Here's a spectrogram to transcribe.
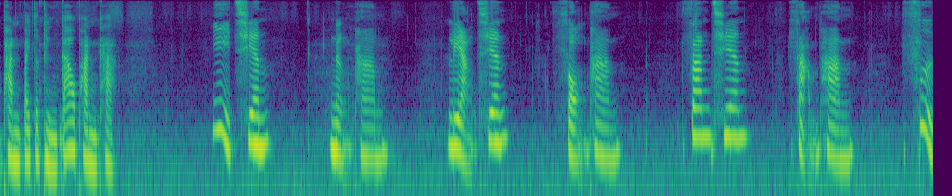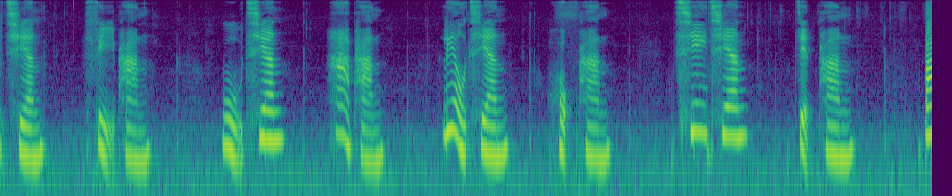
1,000 ไปจนถึง 9,000 ค่ะยี่เหนึ่งพันเหสองพันสั้น สามพันสี่เชียนสี่พันหูเชียนห้าพันเเชียนหกพันชี้เชียนเจ็ดพันป้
